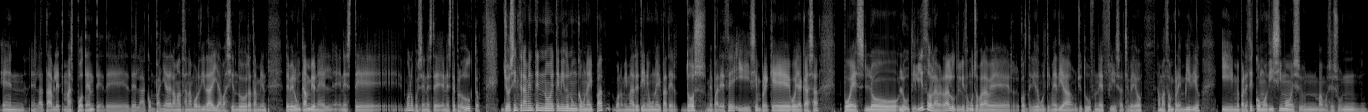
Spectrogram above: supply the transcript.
en, la tablet más potente de, la compañía de la manzana mordida, y ya va siendo hora también de ver un cambio en, el, en este, bueno, pues en este, en este producto. Yo sinceramente no he tenido nunca un iPad, bueno, mi madre tiene un iPad Air 2, me parece, y siempre que voy a casa pues lo, utilizo, la verdad, lo utilizo mucho para ver contenido multimedia, YouTube, Netflix, HBO, Amazon Prime Video y me parece comodísimo, es un, vamos, es un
